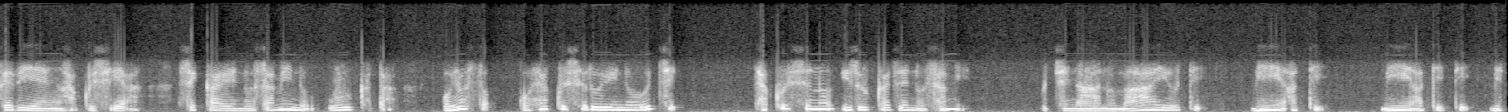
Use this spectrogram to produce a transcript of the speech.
フェビエン博士や世界のサミのうう方およそ500種類のうち100種のイルカジのサミ。うちなあのまーゆてみあてみあてて見つ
